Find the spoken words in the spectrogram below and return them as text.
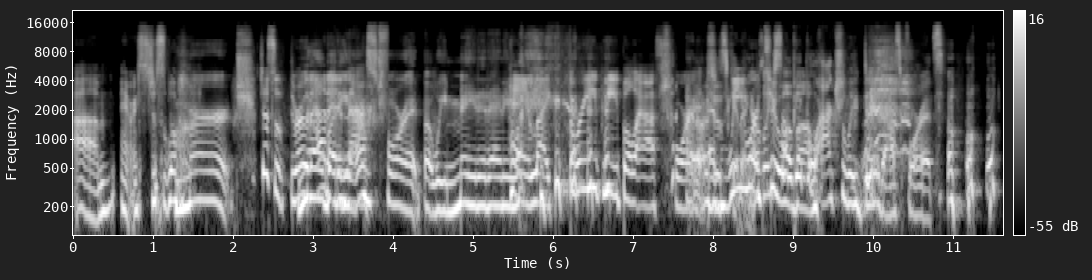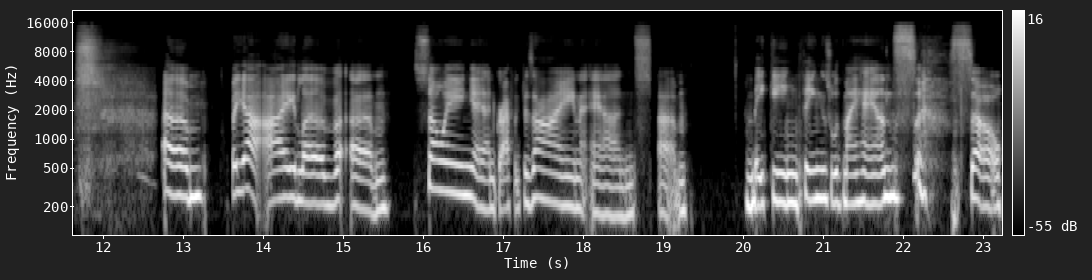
Um, anyways, just a little, Merch. just to throw that Nobody in there. asked for it, but we made it anyway. Hey, like three people asked for it, and we kidding. Were like, two some of them. people actually did ask for it. So Um, but yeah, I love um sewing and graphic design and um making things with my hands. so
